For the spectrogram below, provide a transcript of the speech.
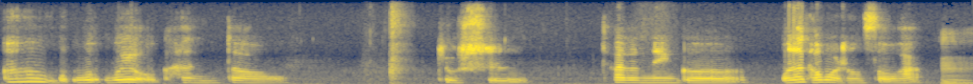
啊，我我我有看到，就是他的那个，我在淘宝上搜哈，嗯，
